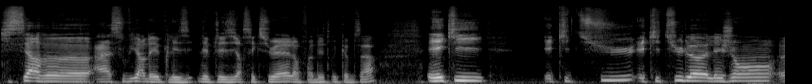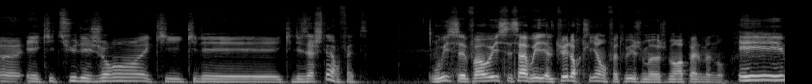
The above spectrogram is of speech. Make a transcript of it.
qui servent euh, à assouvir les plaisirs sexuels, enfin des trucs comme ça. Et qui. Et qui tue et qui tue le- les gens euh, et qui tue les gens et qui, qui les qui les achetaient en fait. Oui, c'est enfin, oui, c'est ça, oui, elle tuait leurs clients en fait, oui, je me, je me rappelle maintenant. Et,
